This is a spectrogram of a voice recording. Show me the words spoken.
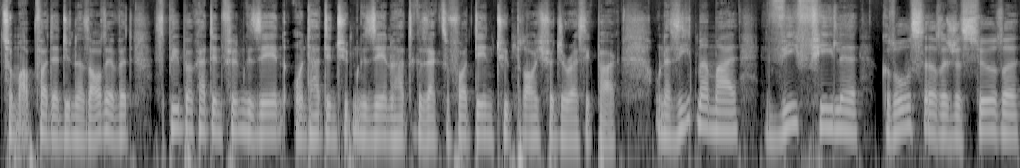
zum Opfer der Dinosaurier wird. Spielberg hat den Film gesehen und hat den Typen gesehen und hat gesagt, sofort den Typ brauche ich für Jurassic Park. Und da sieht man mal, wie viele große Regisseure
